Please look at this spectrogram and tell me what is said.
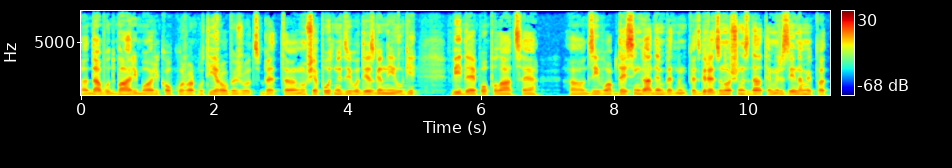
dabūt bārību arī kaut kur varbūt ierobežots, bet nu, šie putni dzīvo diezgan ilgi. Vidēja populācija dzīvo ap desmit gadiem, bet nu, pēc gredzenošanas datiem ir zināmi pat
